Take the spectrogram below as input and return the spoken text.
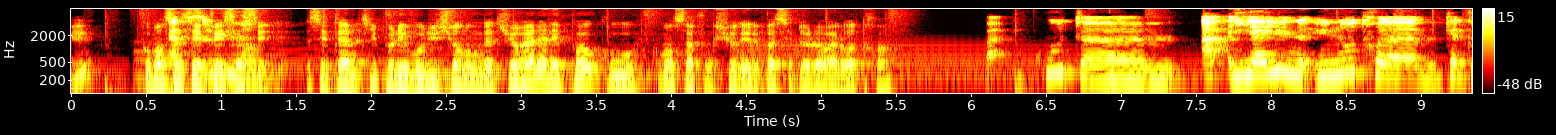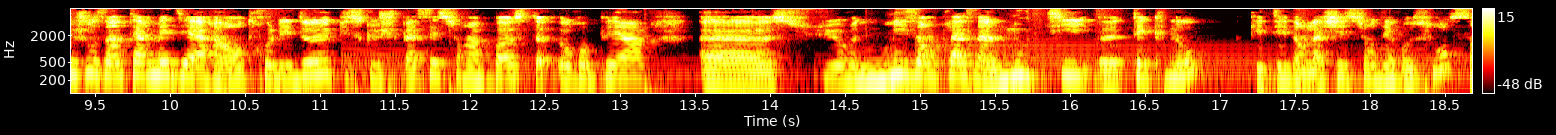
Hmm? Comment ça s'est fait? C'était un petit peu l'évolution donc naturelle à l'époque ou comment ça a fonctionné de passer de l'un à l'autre? Bah, écoute, euh, ah, il y a eu une, une autre, euh, quelque chose d'intermédiaire hein, entre les deux, puisque je suis passée sur un poste européen euh, sur une mise en place d'un outil techno qui était dans la gestion des ressources.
